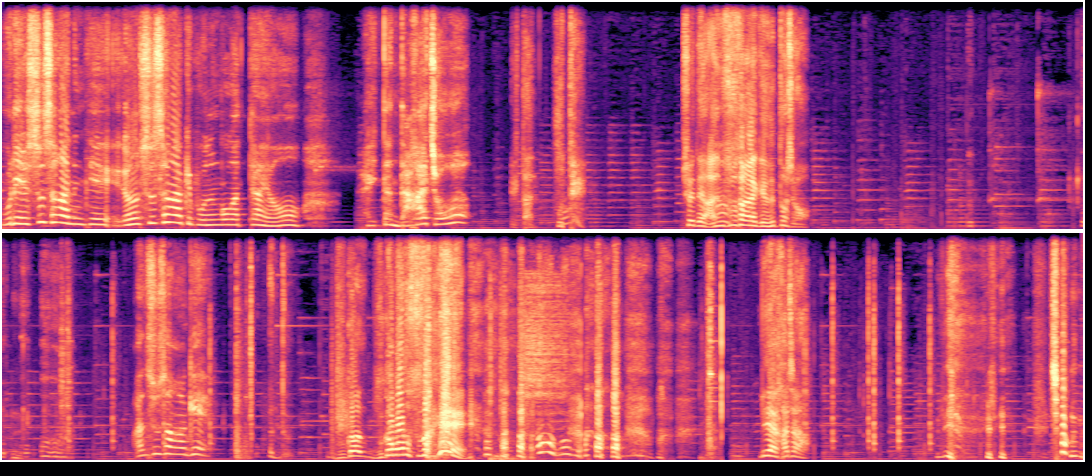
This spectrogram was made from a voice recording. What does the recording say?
우리를 수상하는 게 어, 수상하게 보는 것 같아요. 일단 나가죠. 일단 후퇴. 최대 안 수상하게 흩어져. 안 수상하게. 누가 누가 봐도 수상해. 어, 어. 리아 가자. 리, 리, 총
